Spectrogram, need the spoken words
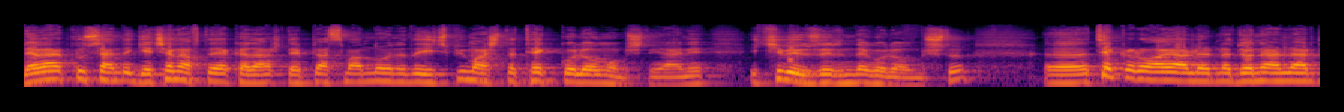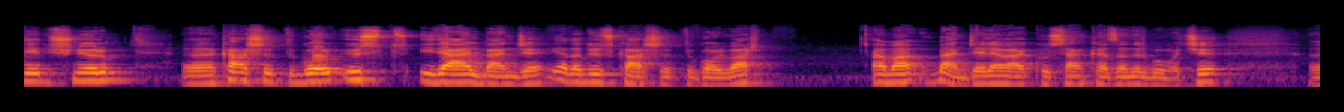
Leverkusen'de geçen haftaya kadar deplasmanda oynadığı hiçbir maçta tek gol olmamıştı. Yani 2 ve üzerinde gol olmuştu. Ee, tekrar o ayarlarına dönerler diye düşünüyorum. Ee, karşılıklı gol üst ideal bence ya da düz karşılıklı gol var. Ama bence Leverkusen kazanır bu maçı e,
